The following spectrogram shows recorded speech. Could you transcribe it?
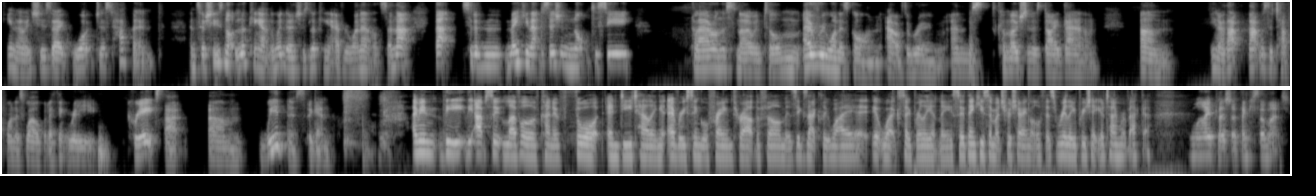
you know, and she's like, what just happened? And so she's not looking out the window, she's looking at everyone else. And that that sort of making that decision not to see Clare on the snow until everyone has gone out of the room and commotion has died down. Um, you know that that was a tough one as well but i think really creates that um weirdness again. I mean the the absolute level of kind of thought and detailing at every single frame throughout the film is exactly why it, it works so brilliantly. So thank you so much for sharing all of this. Really appreciate your time rebecca. My pleasure. Thank you so much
